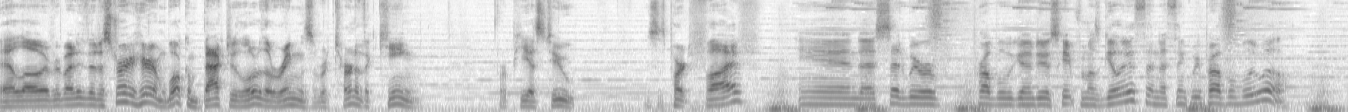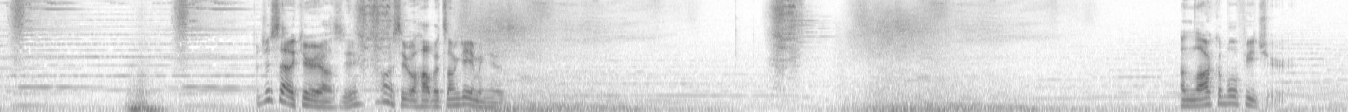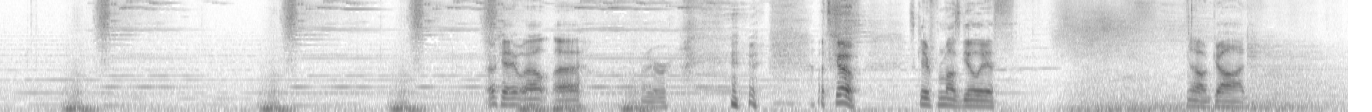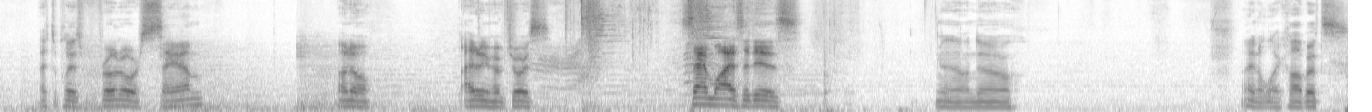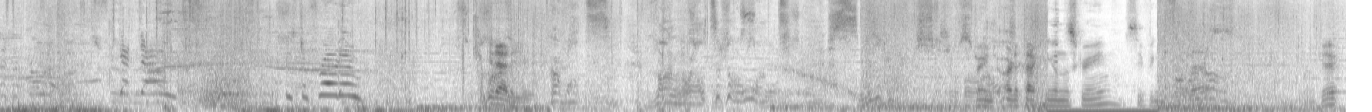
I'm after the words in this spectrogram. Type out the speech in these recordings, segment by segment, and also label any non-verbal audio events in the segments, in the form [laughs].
Hello everybody, the Destroyer here, and welcome back to Lord of the Rings Return of the King for PS2. This is part 5, and I said we were probably going to do Escape from Osgiliath, and I think we probably will. But just out of curiosity, I want to see what Hobbits on Gaming is. Unlockable feature. Okay, well, uh, whatever. [laughs] Let's go. Escape from Osgiliath. Oh god. I have to play as Frodo or Sam? Oh no. I don't even have a choice. Samwise it is. Oh no. I don't like hobbits. Get down! Mr. Frodo! Get out of here. Hobbits, long way to go. Strange artifacting on the screen. Let's see if we can get that. Okay.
